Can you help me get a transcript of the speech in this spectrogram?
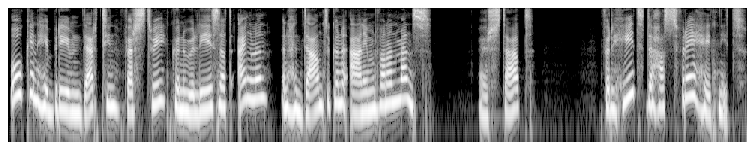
Ook in Hebreeën 13, vers 2 kunnen we lezen dat engelen een gedaante kunnen aannemen van een mens. Er staat: Vergeet de gastvrijheid niet,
